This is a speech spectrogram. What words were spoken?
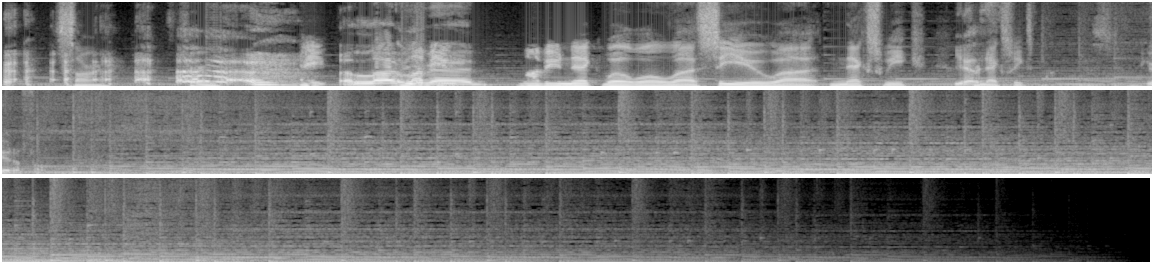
sorry. Hey, I love, love you, man. You, love you, Nick. We'll we'll uh, see you uh, next week yes. for next week's podcast. Beautiful.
